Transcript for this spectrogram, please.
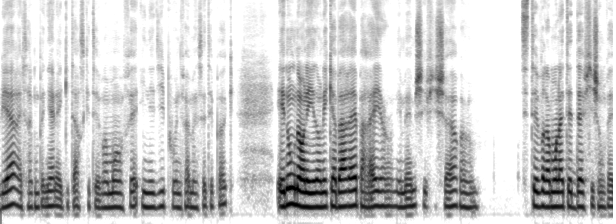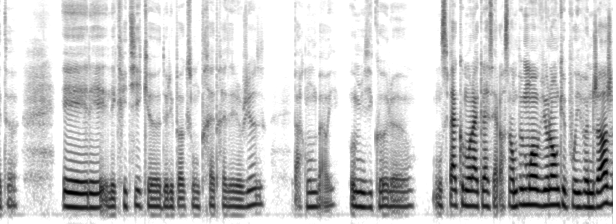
Elle s'accompagnait à la guitare, ce qui était vraiment un fait inédit pour une femme à cette époque. Et donc dans les, dans les cabarets, pareil, hein, les mêmes chez Fischer, c'était vraiment la tête d'affiche en fait. Et les, les critiques de l'époque sont très très élogieuses. Par contre, bah oui, au musical, on ne sait pas comment la classer. Alors c'est un peu moins violent que pour Yvonne George,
